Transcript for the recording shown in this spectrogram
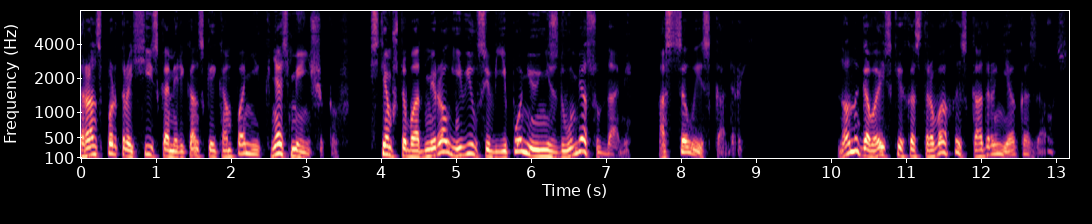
транспорт российско-американской компании «Князь Меньшиков» с тем, чтобы адмирал явился в Японию не с двумя судами, а с целой эскадрой. Но на Гавайских островах эскадры не оказалось.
